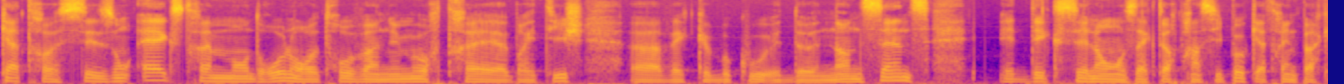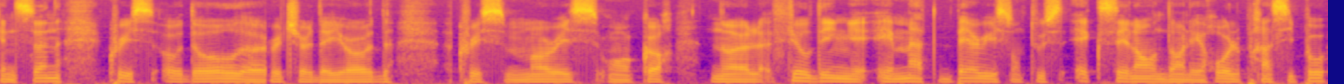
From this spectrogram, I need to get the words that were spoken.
quatre saisons extrêmement drôles. On retrouve un humour très british, euh, avec beaucoup de nonsense et d'excellents acteurs principaux, Catherine Parkinson, Chris O'Dowd, euh, Richard Ayoade, Chris Morris ou encore Noel Fielding et Matt Berry sont tous excellents dans les rôles principaux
